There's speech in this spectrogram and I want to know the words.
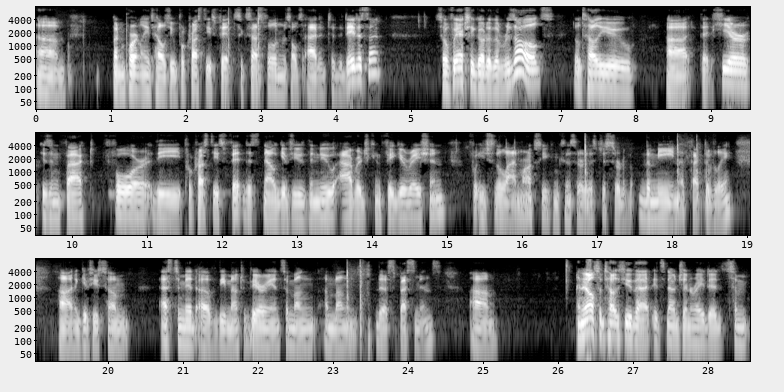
Um, but importantly, it tells you Procrustes fit successful and results added to the data set. So if we actually go to the results, it'll tell you uh, that here is in fact for the Procrustes fit. This now gives you the new average configuration for each of the landmarks. So you can consider this just sort of the mean effectively. Uh, and it gives you some estimate of the amount of variance among among the specimens. Um, and it also tells you that it's now generated some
